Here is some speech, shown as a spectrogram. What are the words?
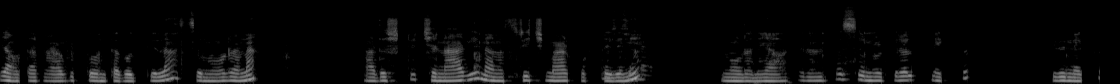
ಯಾವ ಥರ ಆಗುತ್ತೋ ಅಂತ ಗೊತ್ತಿಲ್ಲ. ಸೊ, ನೋಡೋಣ. ಆದಷ್ಟು ಚೆನ್ನಾಗಿ ನಾನು ಸ್ಟಿಚ್ ಮಾಡಿಕೊಡ್ತಾ ಇದ್ದೀನಿ. ನೋಡೋಣ, ಯಾವ ಥರ ಅಂತ. ಸೊ ನೋಡ್ತಿರಲ್ಲ ನೆಕ್ ಇದು ನೆಕ್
